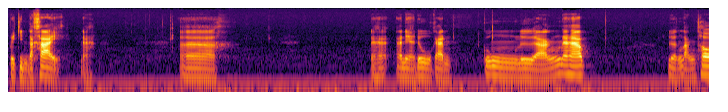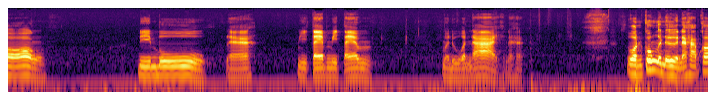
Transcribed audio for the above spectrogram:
ไปกินตะไคร่นะ นะฮะอันเนี้ยดูกันกุ้งเหลืองนะครับ เหลืองหลังทอง ดีมบูนะมีเต็มมีเต็ม มาดูกันได้นะฮะส่วนกุ้งอื่นๆนะครับ ก็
